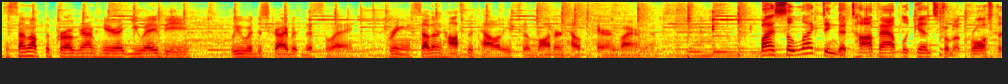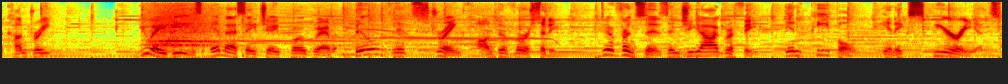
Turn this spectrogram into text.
To sum up the program here at UAB, we would describe it this way, bringing Southern hospitality to a modern healthcare environment. By selecting the top applicants from across the country, UAB's MSHA program builds its strength on diversity, differences in geography, in people, in experience.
